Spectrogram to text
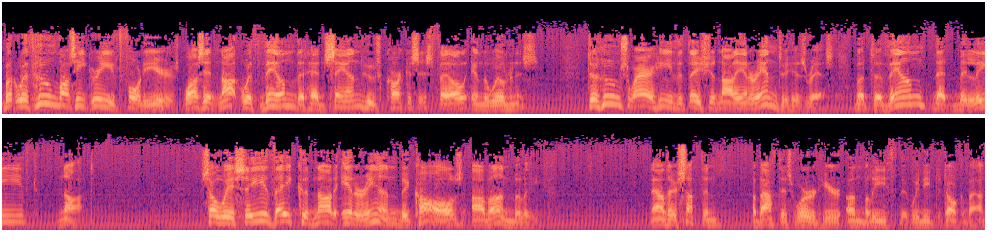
But with whom was he grieved forty years? Was it not with them that had sinned, whose carcasses fell in the wilderness? To whom sware he that they should not enter into his rest, but to them that believed not? So we see they could not enter in because of unbelief. Now there's something about this word here, unbelief, that we need to talk about.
